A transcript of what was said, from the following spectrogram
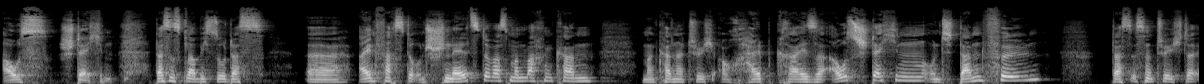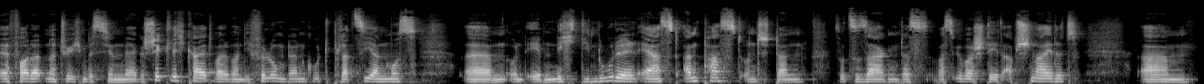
ausstechen. Das ist, glaube ich, so dass äh, einfachste und schnellste, was man machen kann. Man kann natürlich auch Halbkreise ausstechen und dann füllen. Das ist natürlich, da erfordert natürlich ein bisschen mehr Geschicklichkeit, weil man die Füllung dann gut platzieren muss ähm, und eben nicht die Nudeln erst anpasst und dann sozusagen das, was übersteht, abschneidet. Ähm,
